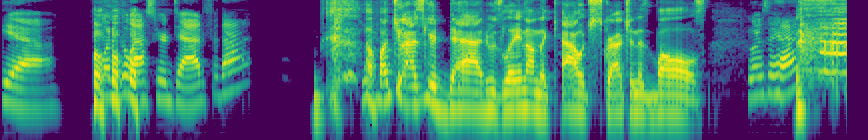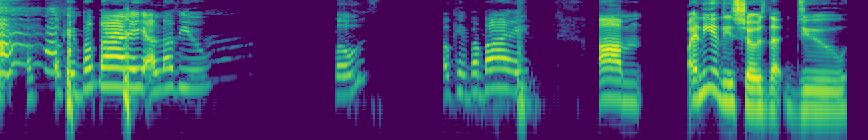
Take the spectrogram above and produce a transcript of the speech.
Yeah. You want to go ask your dad for that? How about you ask your dad who's laying on the couch scratching his balls? You want to say hi? Okay, bye bye. I love you. Close. Okay, bye bye. Um, any of these shows that do,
